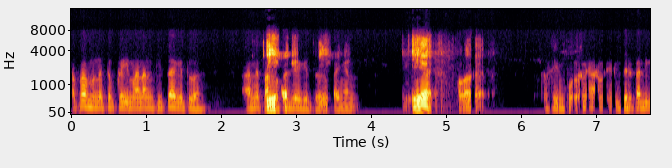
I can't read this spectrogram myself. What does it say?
apa menutup keimanan kita gitu loh. Aneh takut Iya. aja gitu, pengen Iya, kalau kesimpulan yang aneh dari tadi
